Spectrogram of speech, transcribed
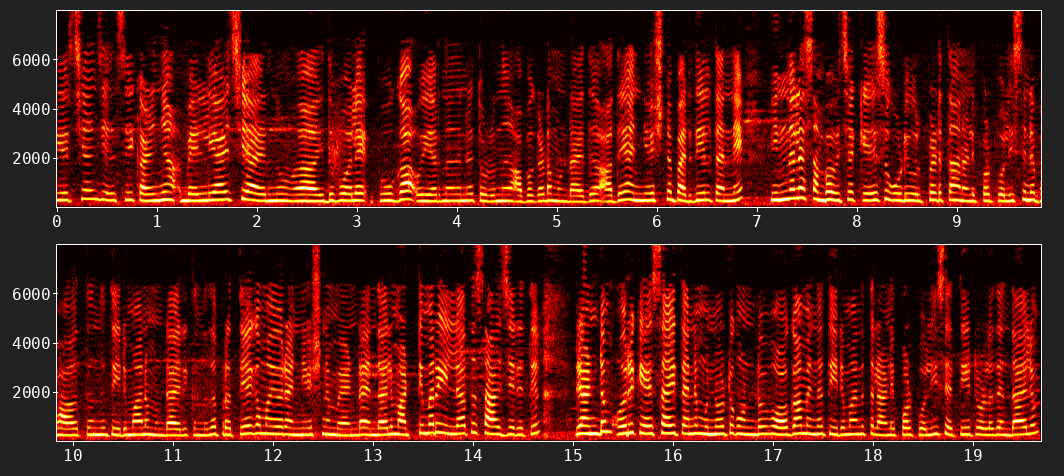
തീർച്ചയായും ജെൽസി കഴിഞ്ഞ വെള്ളിയാഴ്ചയായിരുന്നു ഇതുപോലെ പുക ഉയർന്നതിനെ തുടർന്ന് അപകടമുണ്ടായത്. അതേ അന്വേഷണ പരിധിയിൽ തന്നെ ഇന്നലെ സംഭവിച്ച കേസ് കൂടി ഉൾപ്പെടുത്താനാണ് ഇപ്പോൾ പോലീസിന്റെ ഭാഗത്തുനിന്ന് തീരുമാനം തീരുമാനമുണ്ടായിരിക്കുന്നത്. പ്രത്യേകമായ ഒരു അന്വേഷണം വേണ്ട. എന്തായാലും അട്ടിമറി ഇല്ലാത്ത സാഹചര്യത്തിൽ രണ്ടും ഒരു കേസായി തന്നെ മുന്നോട്ട് കൊണ്ടുപോകാമെന്ന തീരുമാനത്തിലാണ് ഇപ്പോൾ പോലീസ് എത്തിയിട്ടുള്ളത്. എന്തായാലും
